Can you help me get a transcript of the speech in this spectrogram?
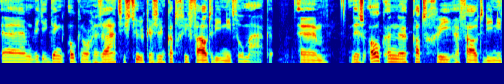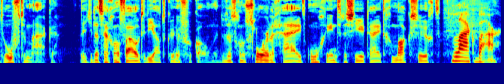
uh, weet je, ik denk ook in organisaties, natuurlijk, er is een categorie fouten die je niet wil maken. Um, er is ook een uh, categorie fouten die je niet hoeft te maken. Weet je, dat zijn gewoon fouten die je had kunnen voorkomen. Dus dat is gewoon slordigheid, ongeïnteresseerdheid, gemakzucht. Laakbaar.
